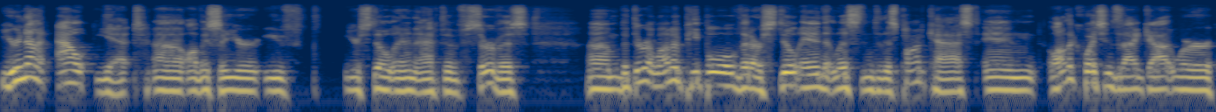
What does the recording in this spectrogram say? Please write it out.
you're not out yet. Uh, obviously, you're you've you're still in active service, um, but there are a lot of people that are still in that listen to this podcast, and a lot of the questions that I got were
